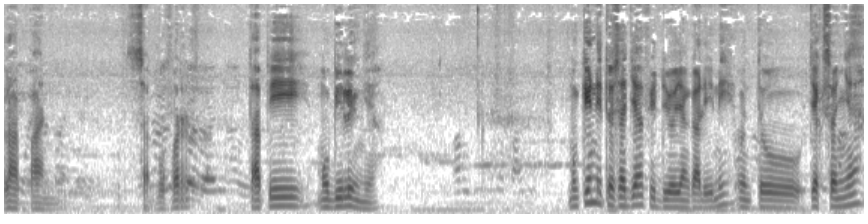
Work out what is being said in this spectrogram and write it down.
8 subwoofer. Tapi mobiling ya. Mungkin itu saja video yang kali ini untuk Jacksonnya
